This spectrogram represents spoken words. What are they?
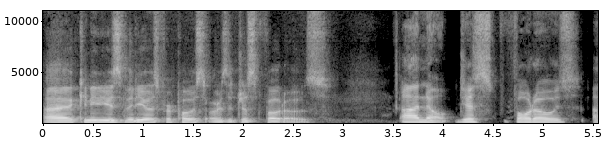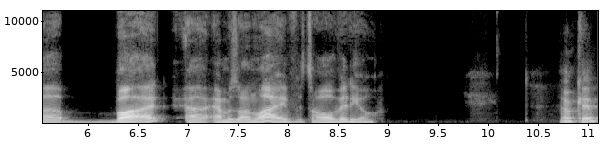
uh, can you use videos for posts or is it just photos? Uh, no, just photos. Uh, but uh, Amazon Live, it's all video. Okay.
